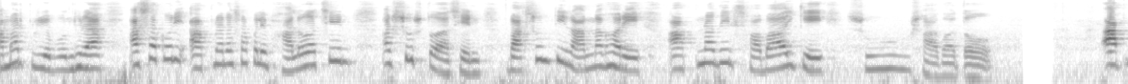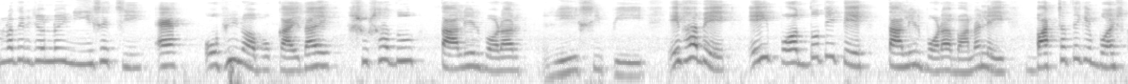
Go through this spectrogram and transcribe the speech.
আমার প্রিয় বন্ধুরা, আশা করি আপনারা সকলে ভালো আছেন আর সুস্থ আছেন। বাসন্তী রান্নাঘরে আপনাদের সবাইকে সুস্বাগত। আপনাদের জন্যই নিয়ে এসেছি এক অভিনব কায়দায় সুস্বাদু তালের বড়ার রেসিপি এভাবে এই পদ্ধতিতে তালের বড়া বানালে বাচ্চা থেকে বয়স্ক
